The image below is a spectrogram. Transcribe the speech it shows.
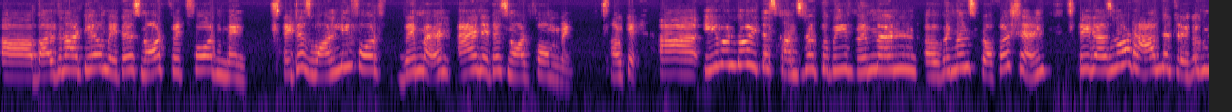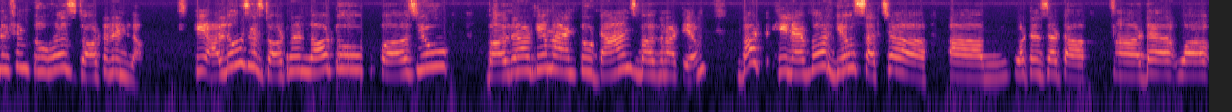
uh, Bharatanatyam. It is not fit for men. It is only for women and it is not for men. Okay. Uh, even though it is considered to be women, uh, women's profession, he does not have that recognition to his daughter-in-law. He allows his daughter-in-law to pursue Bharatanatyam and to dance Bharatanatyam, but he never gives such a um, what is that uh, uh,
